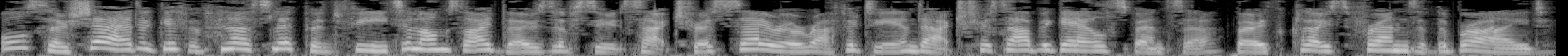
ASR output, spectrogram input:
also shared a gif of her slippered feet alongside those of Suits actress Sarah Rafferty and actress Abigail Spencer, both close friends of the bride.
